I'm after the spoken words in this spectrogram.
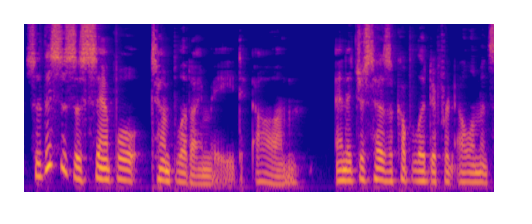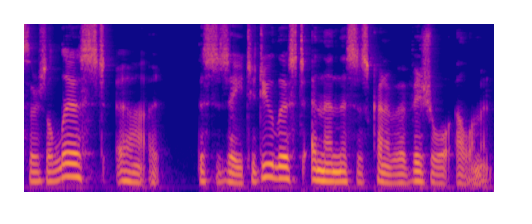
So this is a sample template I made, um, and it just has a couple of different elements. There's a list, uh, this is a to-do list, and then this is kind of a visual element.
